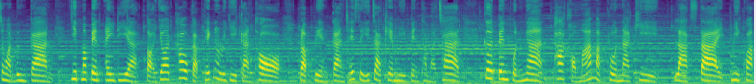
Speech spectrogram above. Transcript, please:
จังหวัดบึงกาฬหยิบมาเป็นไอเดียต่อยอดเข้ากับเทคโนโลยีการทอ ปรับเปลี่ยนการใช้สีจากเคมีเป็นธรรมชาติ เกิดเป็นผลงานผ้าขาวม้าหมักโครนนาคี หลากสไตล์ มีความ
